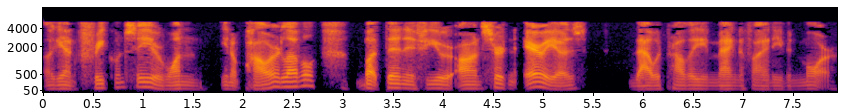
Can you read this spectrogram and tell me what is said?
again frequency or one you know power level but then if you're on certain areas that would probably magnify it even more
